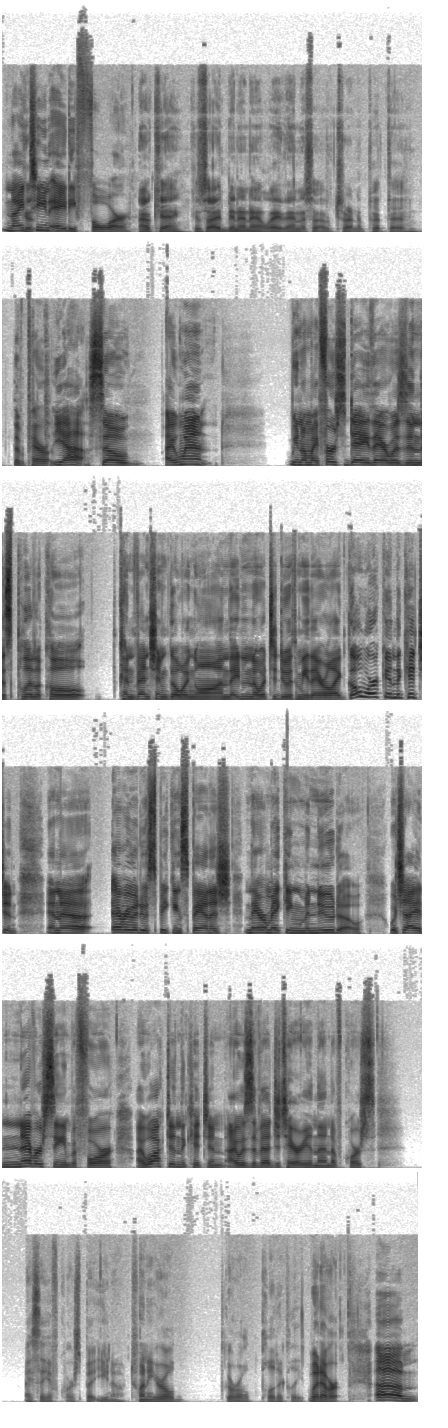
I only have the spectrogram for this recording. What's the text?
1984. okay because I had been in LA then, so I'm trying to put the The par- yeah. So I went. You know, my first day there was in this political convention going on. They didn't know what to do with me. They were like, "Go work in the kitchen," and uh, everybody was speaking Spanish, and they were making menudo, which I had never seen before. I walked in the kitchen. I was a vegetarian then, of course. I say, of course, but you know, twenty-year-old girl politically, whatever. Um,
